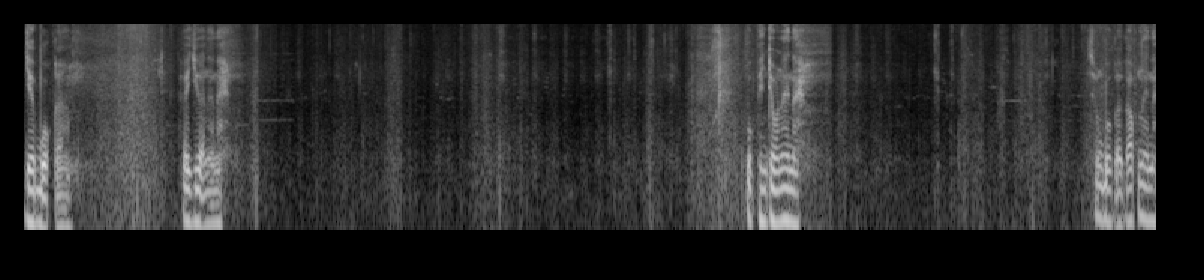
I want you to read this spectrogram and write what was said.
Giờ buộc uh, ở giữa này này. Buộc bên chỗ này nè. Xong buộc ở góc này nè.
